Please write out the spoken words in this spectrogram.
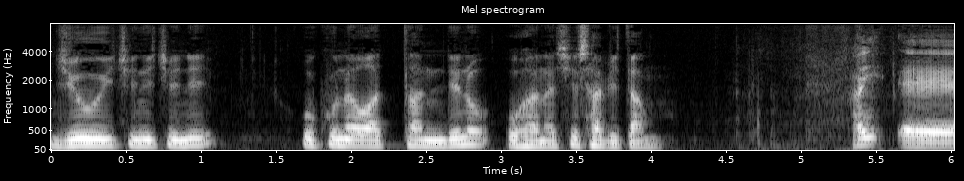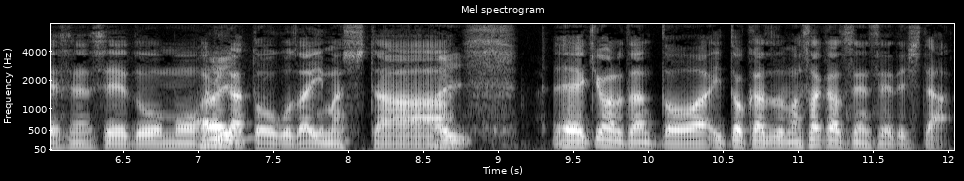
11日に行わったんでのお話さびたん。はい、えー、先生どうもありがとうございました。はい、えー、今日の担当は糸数正和先生でした。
